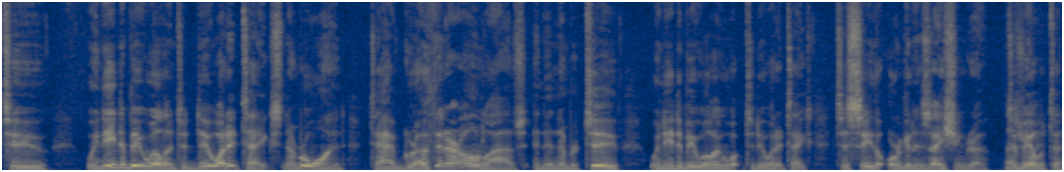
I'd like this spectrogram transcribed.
to we need to be willing to do what it takes number one to have growth in our own lives and then number two we need to be willing to do what it takes to see the organization grow That's to be right. able to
